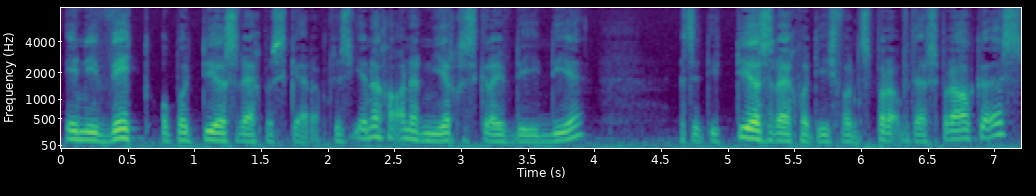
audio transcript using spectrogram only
en die wet op outeursreg beskerm. Soos enige ander neergeskryfde idee is dit outeursreg wat hier van wat ter sprake is.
